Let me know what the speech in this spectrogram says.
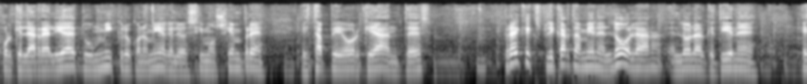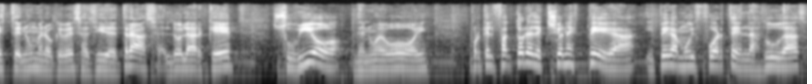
porque la realidad de tu microeconomía, que lo decimos siempre, está peor que antes. Pero hay que explicar también el dólar, el dólar que tiene este número que ves allí detrás, el dólar que subió de nuevo hoy, porque el factor elecciones pega y pega muy fuerte en las dudas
